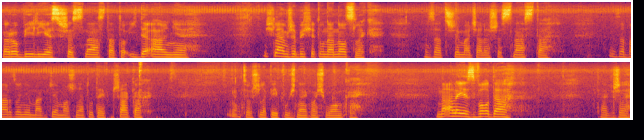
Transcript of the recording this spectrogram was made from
robili. Jest 16, to idealnie. Myślałem, żeby się tu na nocleg zatrzymać, ale 16 za bardzo nie ma gdzie. Można tutaj w krzakach. No to już lepiej pójść na jakąś łąkę. No ale jest woda, także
